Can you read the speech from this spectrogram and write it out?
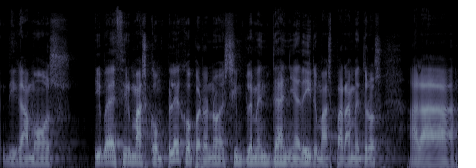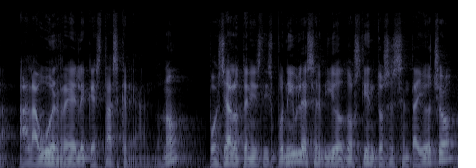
digamos, iba a decir más complejo, pero no, es simplemente añadir más parámetros a la, a la URL que estás creando, ¿no? Pues ya lo tenéis disponible, es el vídeo 268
